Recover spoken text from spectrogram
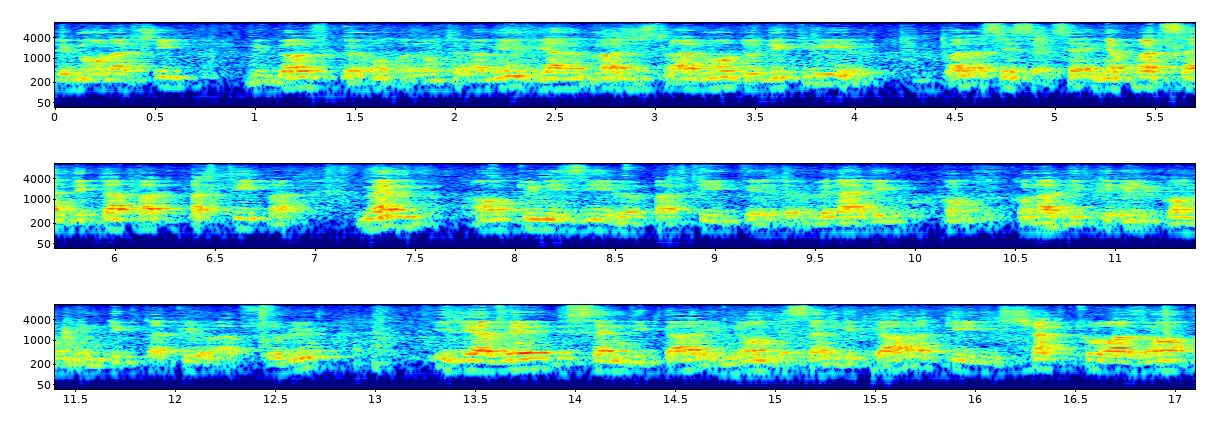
des monarchies du Golfe que notre ami vient magistralement de décrire. Voilà, il n'y a pas de syndicat, pas de parti. Pas, même en Tunisie, le parti qu'on a décrit comme une dictature absolue, il y avait des syndicats, une union des syndicats, qui chaque trois ans,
